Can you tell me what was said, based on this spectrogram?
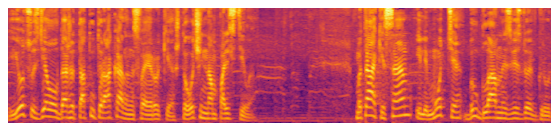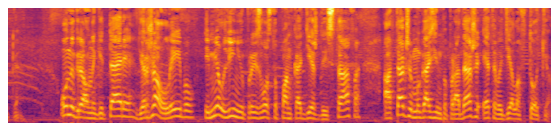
Йоцу сделал даже тату таракана на своей руке, что очень нам польстило. Матааки-сан, или Мотти, был главной звездой в группе. Он играл на гитаре, держал лейбл, имел линию производства панк-одежды и стафа, а также магазин по продаже этого дела в Токио.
